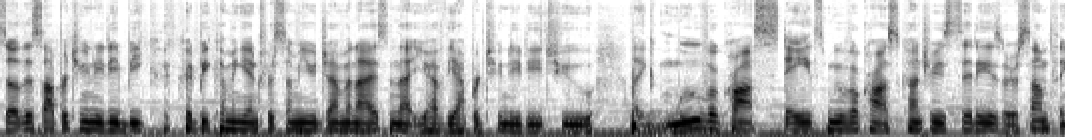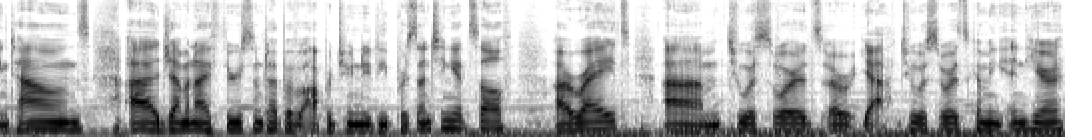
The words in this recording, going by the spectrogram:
So this opportunity be, could be coming in for some of you Geminis and that you have the opportunity to like move across states, move across countries, cities, or something, towns, uh, Gemini through some type of opportunity presenting itself. All right. Um, two of swords or yeah, two of swords coming in here.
